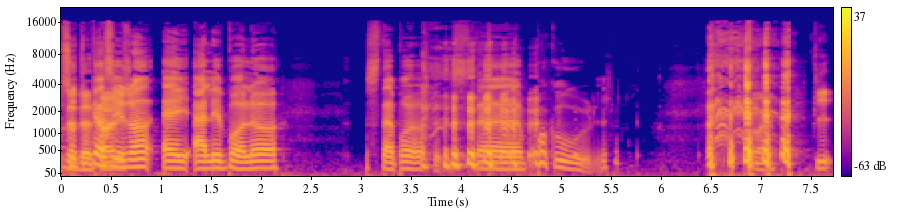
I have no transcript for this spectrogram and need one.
surtout quand c'est genre hey, allez pas là. C'était pas c'était pas cool. Ouais. Puis,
